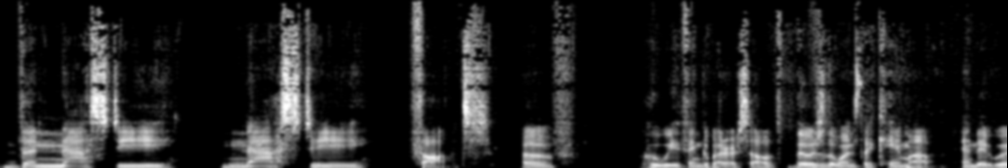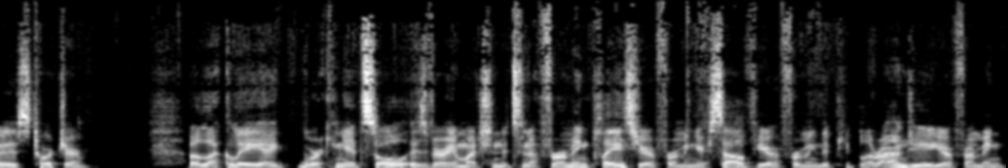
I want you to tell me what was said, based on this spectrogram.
the nasty, nasty thoughts of who we think about ourselves, those are the ones that came up. And it was torture. But luckily, I, working at Soul is very much, and it's an affirming place. You're affirming yourself. You're affirming the people around you. You're affirming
